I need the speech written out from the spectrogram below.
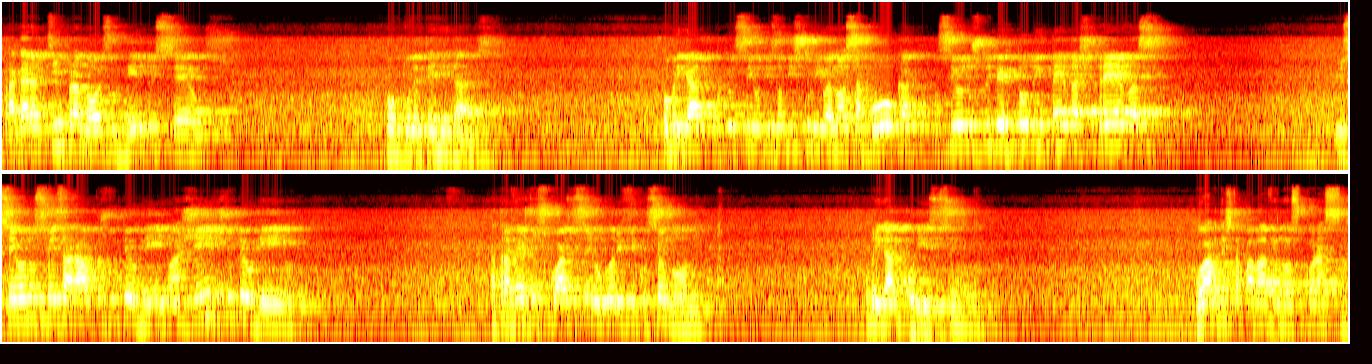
para garantir para nós o reino dos céus por toda a eternidade. Obrigado porque o Senhor desobstruiu a nossa boca, o Senhor nos libertou do império das trevas e o Senhor nos fez arautos do teu reino, agentes do teu reino, através dos quais o Senhor glorifica o seu nome. Obrigado por isso, Senhor. Guarda esta palavra em nosso coração.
